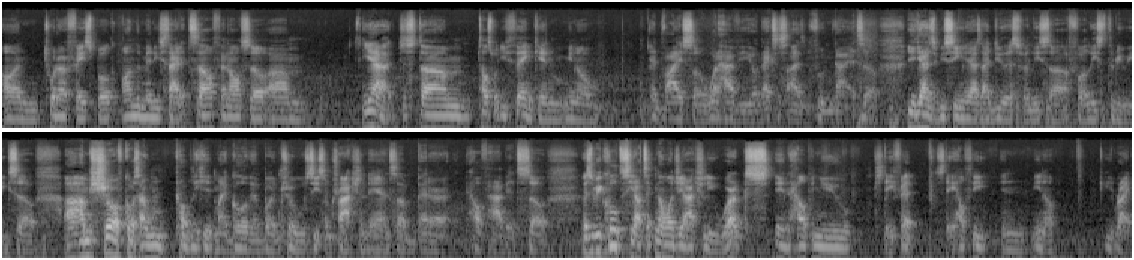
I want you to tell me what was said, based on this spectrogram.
on Twitter, Facebook, on the mini site itself, and also um, yeah, just um, tell us what you think and you know advice or what have you on exercise and food and diet. So you guys will be seeing it as I do this for at least uh, for at least three weeks. So uh, I'm sure, of course, I won't probably hit my goal then, but I'm sure we'll see some traction there and some better health habits. So this would be cool to see how technology actually works in helping you stay fit, stay healthy, and you know, eat right.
